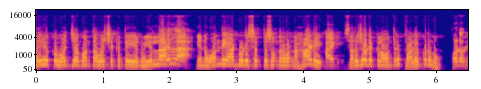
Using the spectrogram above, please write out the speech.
ದೈವಕ್ಕೆ ವಜ್ಜಾಗುವಂತ ಅವಶ್ಯಕತೆ ಏನು ಇಲ್ಲ. ಇಲ್ಲ. ಏನು ಒಂದ್ ಎರಡು ನೋಡಿ ಸತ್ಯ ಸುಂದರವನ್ನ ಹಾಡಿ ಹಾಡಿ. ಸರಜೋಡಿ ಕಲಾವಂತರಿ ಪಾಳೆ ಕೊಡನು. ಕೊಡೋಣ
